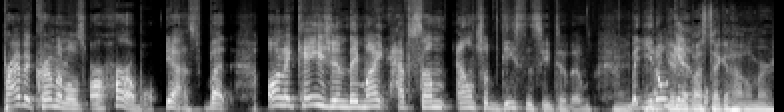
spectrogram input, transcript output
private criminals are horrible, yes, but on occasion they might have some ounce of decency to them. Right. But They you don't give you a bus ticket home or,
